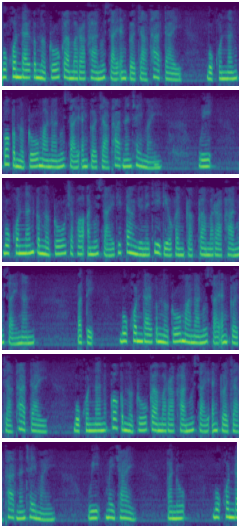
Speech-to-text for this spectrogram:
บุคคลใดกำหนดรู้กามราคานุสัยอันเกิดจากธาตุใด บุคคลนั้นก็กำหนดรู้มานานุสัยอันเกิดจากธาตุนั้นใช่ไหม วิ บุคคลนั้นกำหนดรู้เฉพาะอนุสัยที่ตั้งอยู่ในที่เดียวกันกับกามราคานุสัยนั้น ปฏิ บุคคลใดกำหนดรู้มานานุสัยอันเกิดจากธาตุใด บุคคลนั้นก็กำหนดรู้กามราคานุสัยอันเกิดจากธาตุนั้นใช่ไหม วิ ไม่ใช่ อนุ บุคคลใด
